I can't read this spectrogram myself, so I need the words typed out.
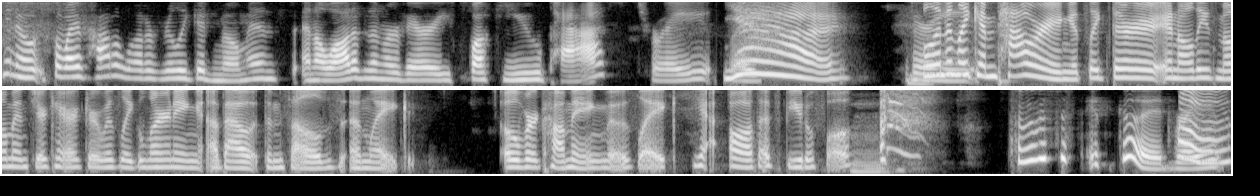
you know so i've had a lot of really good moments and a lot of them are very fuck you past right Like, yeah. Well, and then, like empowering. It's like they're in all these moments, your character was like learning about themselves and like overcoming those, like, yeah. Oh, that's beautiful. Mm. so it was just it's good right Aw.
